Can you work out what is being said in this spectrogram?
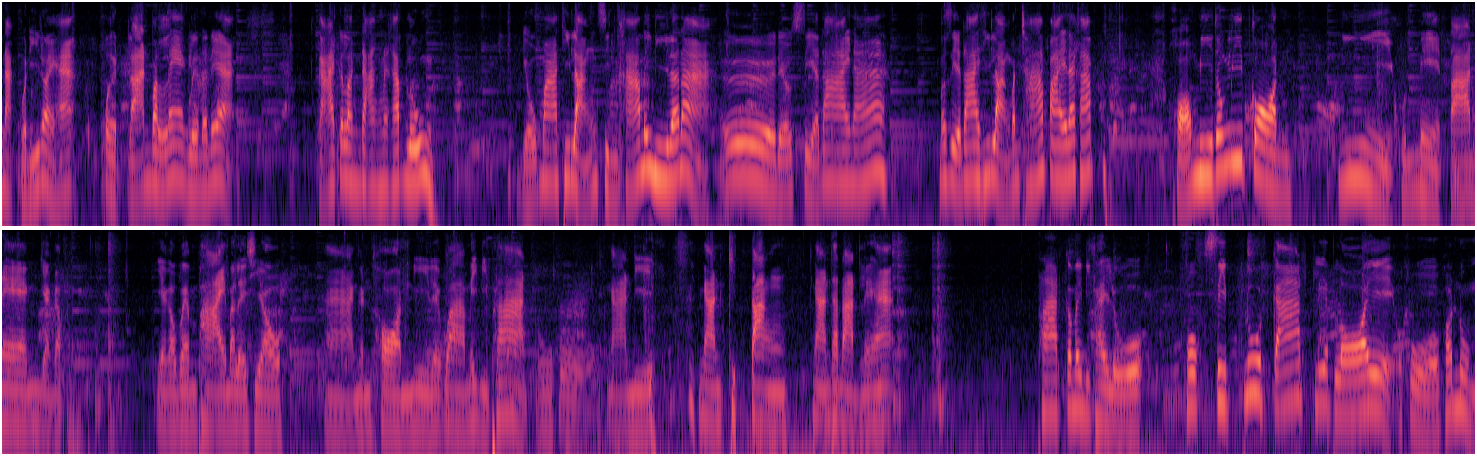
หนักกว่านี้หน่อยฮะ เปิดร้านวันแรกเลยนะเนี่ย การ์ดกำลังดังนะครับลุง เดี๋ยวมาทีหลังสินค้าไม่มีแล้วนะเออ เดี๋ยวเสียดายนะ มาเสียดายทีหลังมันช้าไปนะครับ ของมีต้องรีบก่อน นี่คุณเมตตาแดงอย่างกับอย่างกับแวมไพร์มาเลยเชียว อ่า เงินทอนนี่เรียกว่าไม่มีพลาด โอ้โห งานดี งานคิดตังค์งานถนัดเลยฮะ พลาดก็ไม่มีใครรู้ 60รูดการ์ดเรียบร้อย โอ้โหพ่อหนุ่ม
